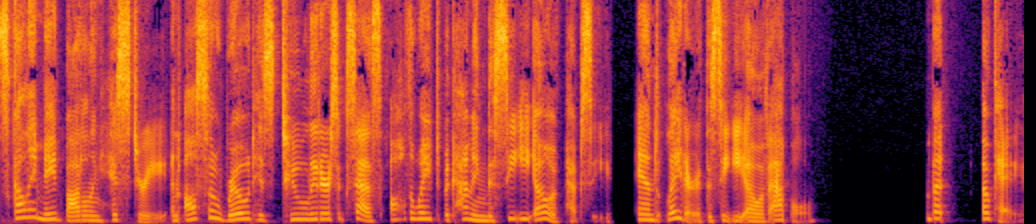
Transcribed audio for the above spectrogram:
Sculley made bottling history and also rode his two liter success all the way to becoming the CEO of Pepsi and later the CEO of Apple. But okay,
